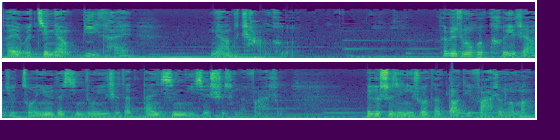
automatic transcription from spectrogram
他也会尽量避开那样的场合。他为什么会刻意这样去做？因为他心中一直在担心一些事情的发生。那个事情，你说它到底发生了吗？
